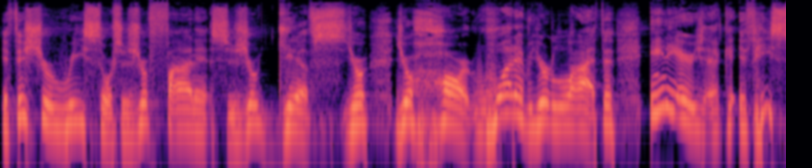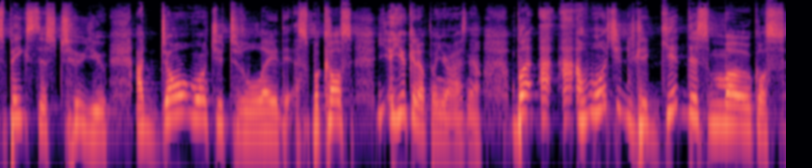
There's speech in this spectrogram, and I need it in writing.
if it's your resources your finances your gifts your your heart whatever your life if any area if he speaks this to you i don't want you to delay this because you can open your eyes now. But i, I want you to get this mode because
